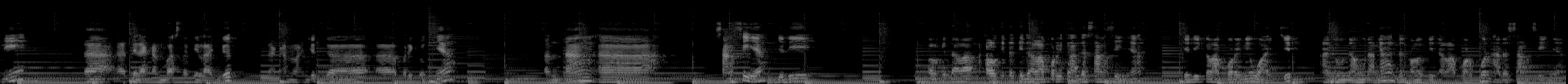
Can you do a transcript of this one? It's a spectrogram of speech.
ini. Kita uh, tidak akan bahas lebih lanjut, kita akan lanjut ke uh, berikutnya tentang uh, sanksi ya. Jadi kalau kita kalau kita tidak lapor itu ada sanksinya. Jadi kelapor ini wajib, ada undang-undangnya dan kalau tidak lapor pun ada sanksinya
